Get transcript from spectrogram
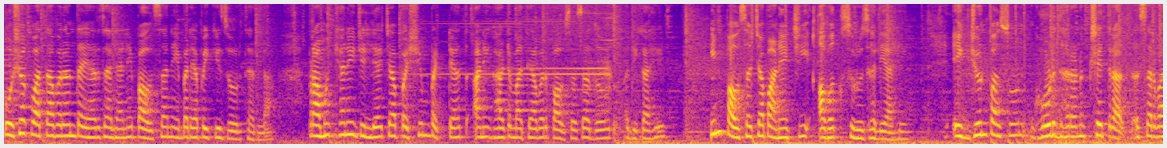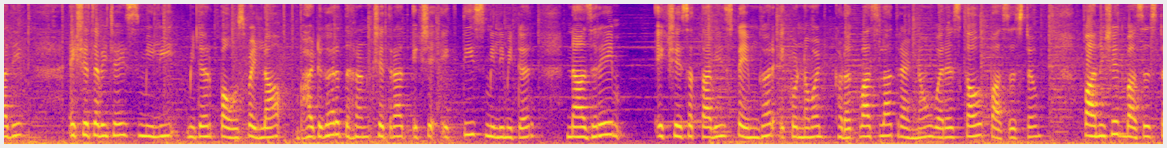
पोषक वातावरण तयार झाल्याने पावसाने बऱ्यापैकी जोर धरला. प्रामुख्याने जिल्ह्याच्या पश्चिम पट्ट्यात आणि घाटमाथ्यावर पावसाचा जोर अधिक आहे. इन पावसाच्या पाण्याची आवक सुरू झाली आहे. एक जूनपासून घोड धरण क्षेत्रात सर्वाधिक एकशे चव्वेचाळीस मिलीमीटर पाऊस पडला. भाटघर धरण क्षेत्रात एकशे एकतीस मिलीमीटर नाझरे एकशे सत्तावीस टेमघर एकोणनव्वद खडकवासला त्र्याण्णव वरसगाव पासष्ट पानशेत बासष्ट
